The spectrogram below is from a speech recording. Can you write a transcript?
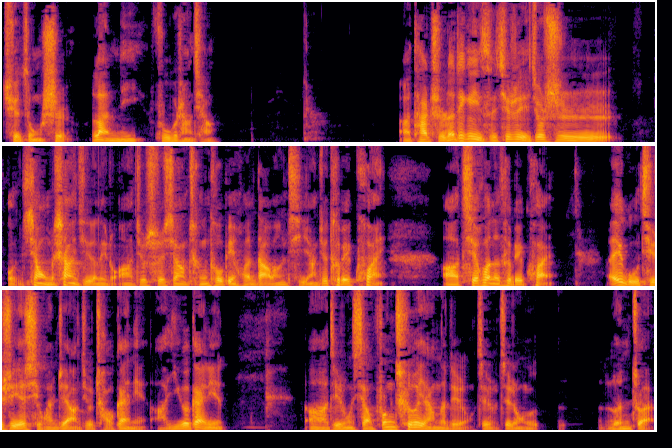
却总是烂泥扶不上墙？啊，他指的这个意思，其实也就是像我们上一集的那种啊，就是像城头变换大王旗一样，就特别快啊，切换的特别快。A 股其实也喜欢这样，就炒概念啊，一个概念。啊，这种像风车一样的这种、这种、这种轮转，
